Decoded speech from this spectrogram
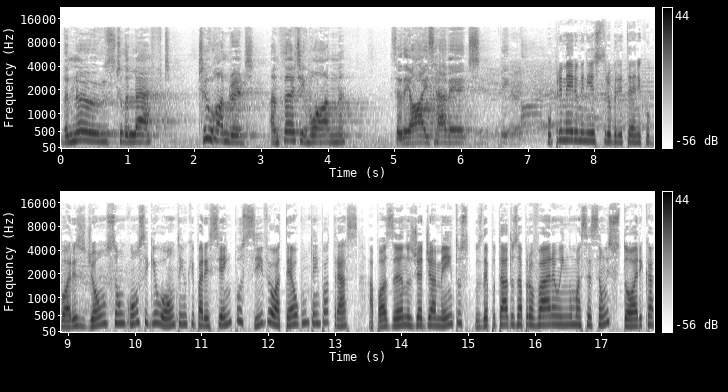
The nose to the left, 231. So the eyes have it. The... O primeiro-ministro britânico Boris Johnson conseguiu ontem o que parecia impossível até algum tempo atrás. Após anos de adiamentos, os deputados aprovaram em uma sessão histórica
